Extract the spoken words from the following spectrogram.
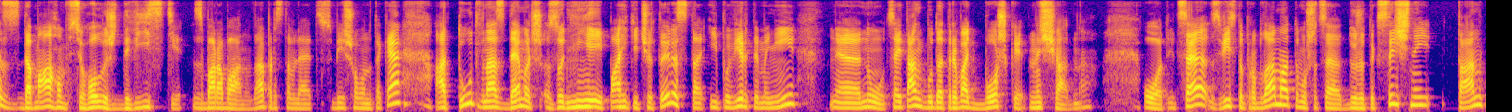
з дамагом всього лиш 200 з барабану. Да? Представляєте собі, що воно таке. А тут в нас демедж з однієї пайки 400, і повірте мені, е, ну, цей танк буде тривати бошки нещадно. От, і це, звісно, проблема, тому що це дуже токсичний. Танк,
